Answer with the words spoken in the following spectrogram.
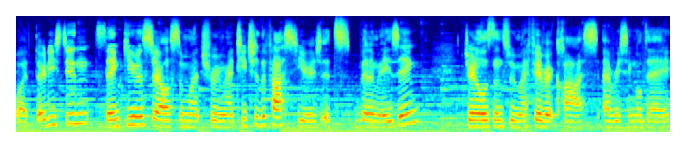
what, 30 students? Thank you, Mr. L, so much for being my teacher the past years. It's been amazing. Journalism's been my favorite class every single day.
